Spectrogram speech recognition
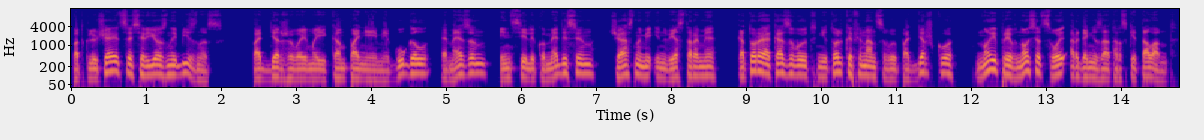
подключается серьезный бизнес, поддерживаемый компаниями Google, Amazon, InSilico Medicine, частными инвесторами, которые оказывают не только финансовую поддержку, но и привносят свой организаторский талант.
